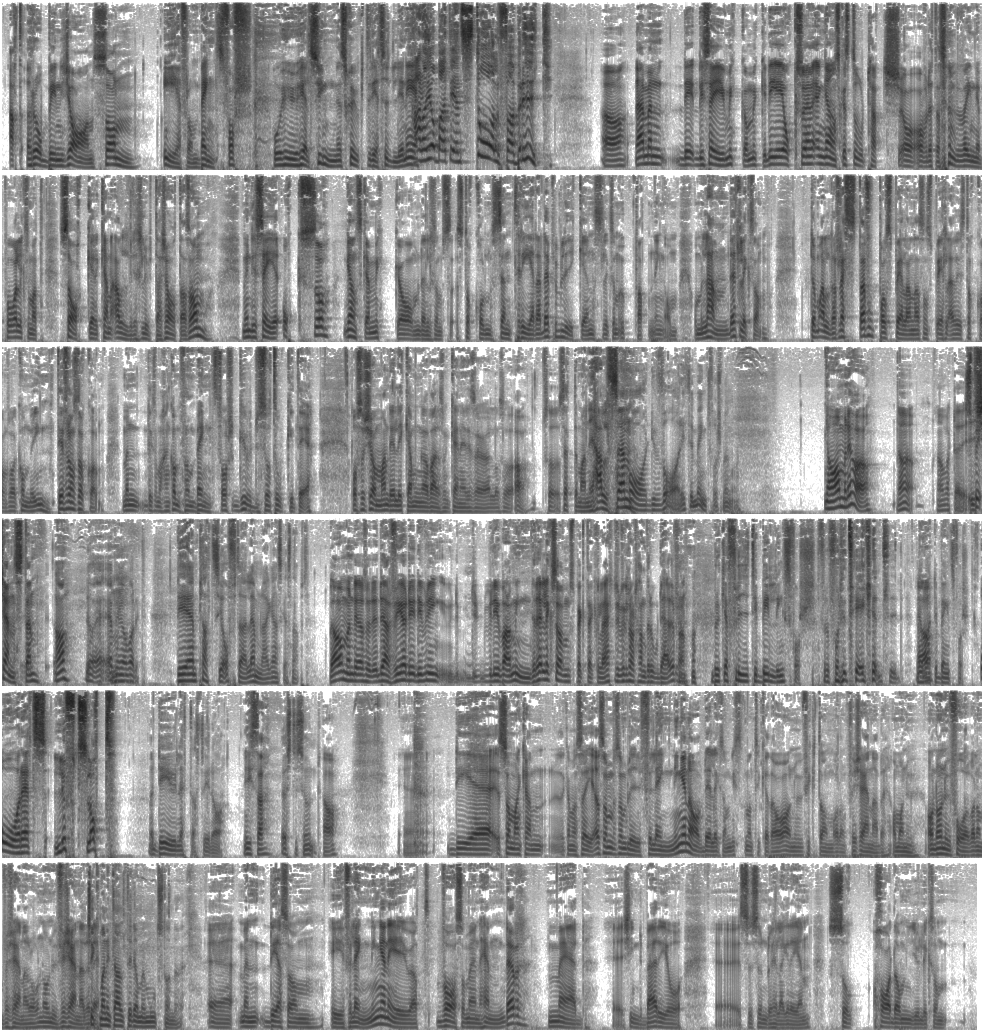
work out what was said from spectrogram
att Robin Jansson är från Bengtsfors. Och hur helt sinnessjukt det tydligen är. Han har jobbat i en stålfabrik! Ja, nej men det, det säger ju mycket om mycket. Det är också en, en ganska stor touch av, av detta som vi var inne på, liksom att saker kan aldrig sluta tjatas om. Men det säger också ganska mycket om den liksom, Stockholmscentrerade publikens liksom, uppfattning om, om landet. Liksom. De allra flesta fotbollsspelarna som spelar i Stockholm kommer inte från Stockholm. Men liksom, han kommer från Bengtsfors, gud så tokigt det är. Och så kör man det lika många varv som Kennedys öl och så, ja, så sätter man i halsen. Har du varit i Bengtsfors någon gång? Ja, men det har jag. Ja, ja. jag har varit där i Spe- tjänsten. Ja, det har även Mm. jag varit. Det är en plats jag ofta lämnar ganska snabbt. Ja, men det, alltså, det är därför gör det, det, blir, det blir bara mindre liksom spektakulärt. Det är klart han drog därifrån. Brukar fly till Billingsfors för att få lite egen tid. när Jag Ja. har varit i Bengtsfors. Årets luftslott. Men det är ju lättast idag. Gissa. Östersund. Ja. Eh, Det som man kan, kan man säga som, som blir förlängningen av det liksom. Visst man tycker att ja, nu fick de vad de förtjänade. Om, man nu, om de nu får vad de förtjänar och om de nu förtjänade Tycker det. man inte alltid de är motståndare. Eh, Men det som är förlängningen är ju att vad som än händer med eh, Kindberg och eh, Östersund och hela grejen så har de ju liksom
